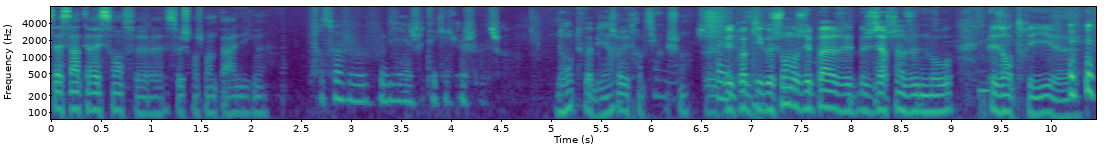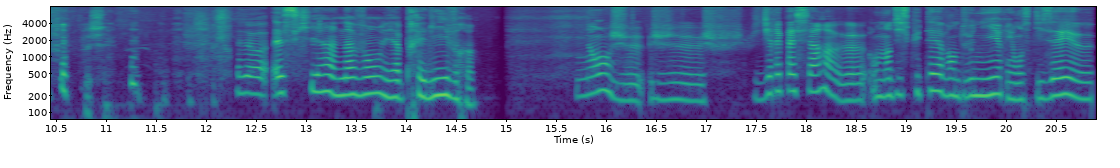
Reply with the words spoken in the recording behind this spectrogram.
C'est assez intéressant ce, changement de paradigme. François, vous vouliez ajouter quelque chose, je crois. Non, tout va bien. Sur les trois petits cochons. Sur les trois petits cochons, non, j'ai pas, je cherche un jeu de mots, plaisanterie. Euh, Alors, est-ce qu'il y a un avant et après livre non, je, je, dirais pas ça. Euh, on en discutait avant de venir et on se disait euh,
